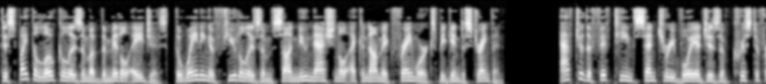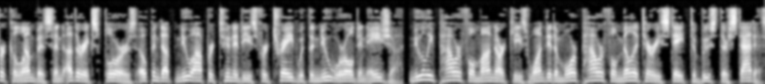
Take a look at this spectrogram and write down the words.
Despite the localism of the Middle Ages, the waning of feudalism saw new national economic frameworks begin to strengthen. After the 15th-century voyages of Christopher Columbus and other explorers opened up new opportunities for trade with the New World and Asia, newly powerful monarchies wanted a more powerful military state to boost their status.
